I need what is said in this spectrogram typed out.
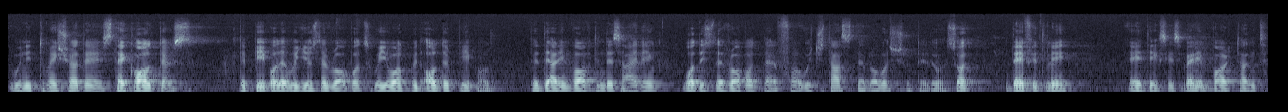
we need to make sure the stakeholders, the people that we use the robots, we work with older people, that they are involved in deciding what is the robot there for, which tasks the robot should they do. So definitely ethics is very important.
